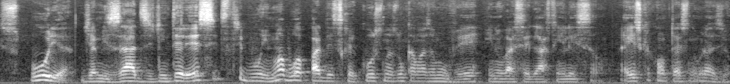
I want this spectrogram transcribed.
espúria de amizades e de interesse e distribuem. Uma boa parte desses recursos nós nunca mais vamos ver e não vai ser gasto em eleição. É isso que acontece no Brasil.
